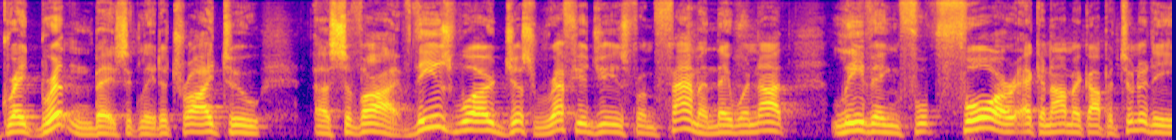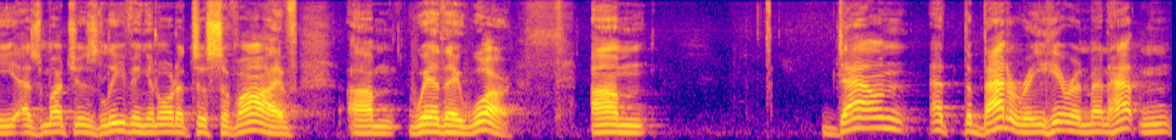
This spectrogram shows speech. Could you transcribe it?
Great Britain, basically, to try to uh, survive. These were just refugees from famine. They were not leaving for economic opportunity as much as leaving in order to survive um, where they were. Um, down at the Battery here in Manhattan,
